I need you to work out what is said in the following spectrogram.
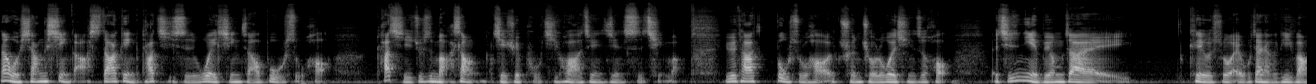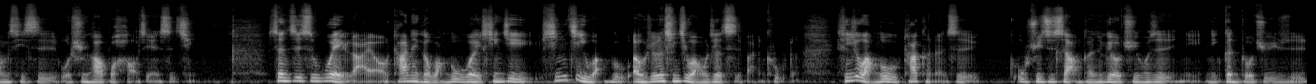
那我相信啊，Starlink 它其实卫星只要部署好，它其实就是马上解决普及化这件事情嘛。因为它部署好全球的卫星之后，诶，其实你也不用再 care 说，诶，我在哪个地方，其实我讯号不好这件事情。甚至是未来哦，它那个网络为星际星际网络，呃，我觉得星际网络这个词蛮酷的。星际网络它可能是五 G 之上，可能是六 G，或是你你更多 G，就是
